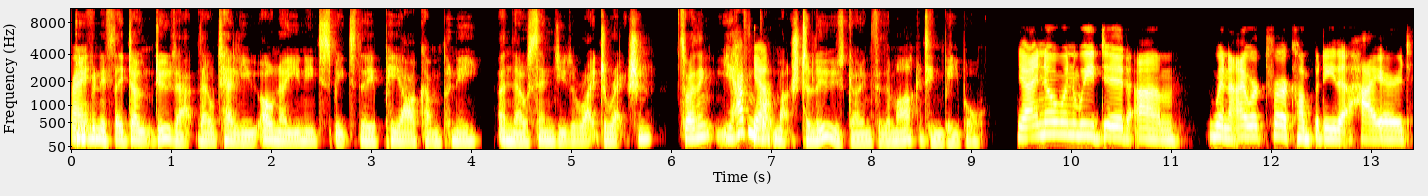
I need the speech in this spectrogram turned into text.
right. even if they don't do that, they'll tell you, oh no, you need to speak to the PR company and they'll send you the right direction. So I think you haven't yeah. got much to lose going for the marketing people. Yeah, I know when we did um when I worked for a company that hired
